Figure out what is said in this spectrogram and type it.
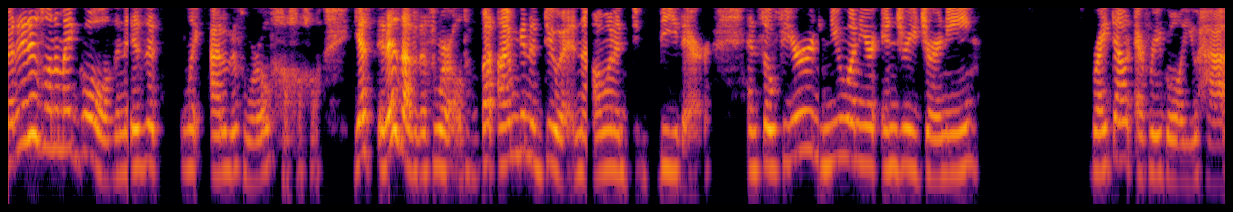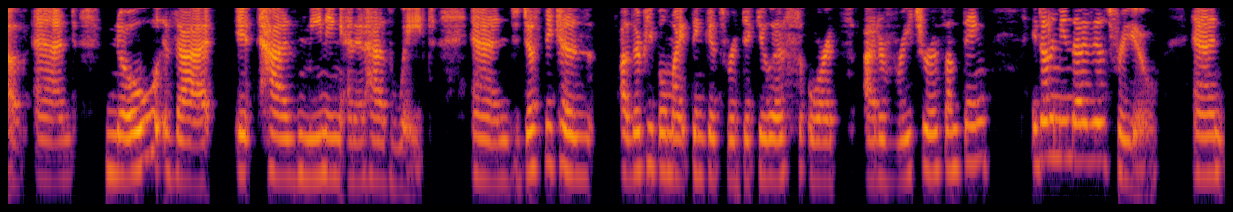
but it is one of my goals. And is it like out of this world? yes, it is out of this world, but I'm going to do it and I want to be there. And so if you're new on your injury journey, write down every goal you have and know that it has meaning and it has weight. And just because other people might think it's ridiculous or it's out of reach or something, it doesn't mean that it is for you. And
